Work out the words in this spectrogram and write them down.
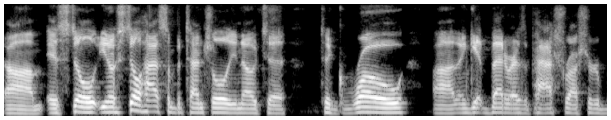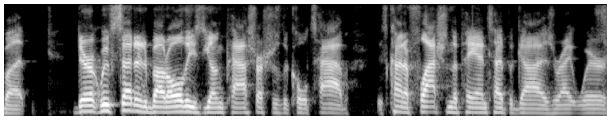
um, is still you know still has some potential you know to to grow uh, and get better as a pass rusher. But Derek, we've said it about all these young pass rushers the Colts have. It's kind of flash in the pan type of guys, right? Where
